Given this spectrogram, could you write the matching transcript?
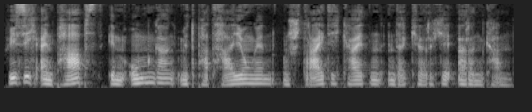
wie sich ein Papst im Umgang mit Parteiungen und Streitigkeiten in der Kirche irren kann.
